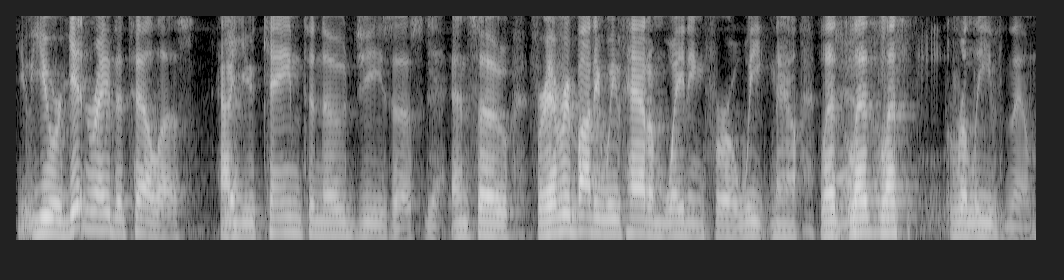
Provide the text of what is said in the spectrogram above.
you, you were getting ready to tell us how you came to know Jesus. Yeah. And so for everybody, we've had them waiting for a week now. Let's let's let's relieve them.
